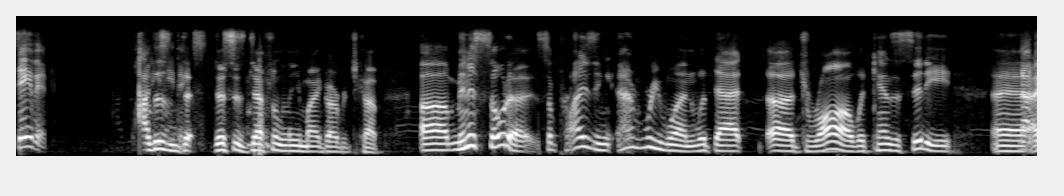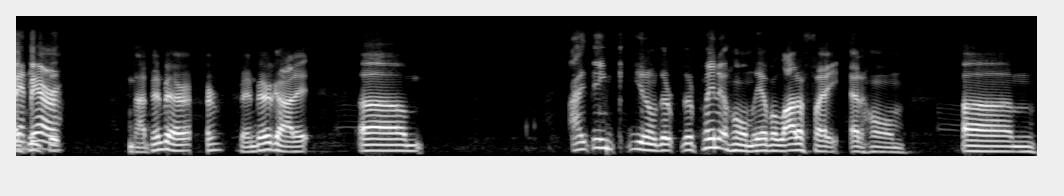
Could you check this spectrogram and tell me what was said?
David, how well, do this, is de- this is definitely my garbage cup. Uh, Minnesota surprising everyone with that uh, draw with Kansas City. Uh, Not Ben Bear not Ben Bear. Ben Bear got it. Um, I think you know they're they're playing at home. They have a lot of fight at home. Um,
